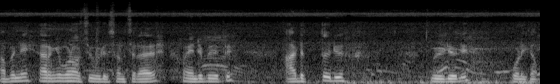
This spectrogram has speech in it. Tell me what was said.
അപ്പം ഇനി ഇറങ്ങി പോകണം കുറച്ച് വീഡിയോസ് മനസ്സിലായ മൈൻഡ് ചെയ്തിട്ട് അടുത്തൊരു വീഡിയോയിൽ പൊളിക്കാം.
